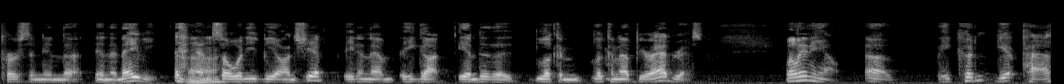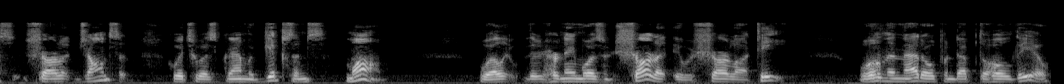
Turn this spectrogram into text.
person in the in the Navy, Uh-huh. and so when he'd be on ship, he didn't have he got into the looking looking up your address. Well, anyhow, uh, he couldn't get past Charlotte Johnson, which was Grandma Gibson's mom. Well, it, the, her name wasn't Charlotte; it was Charlotte. Well, then that opened up the whole deal.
